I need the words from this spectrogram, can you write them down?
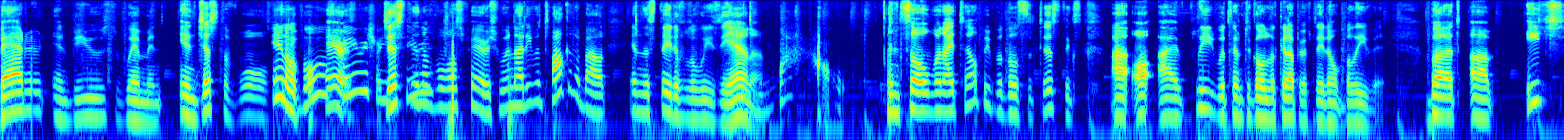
battered and abused women in just Avoyelles In a Parish, Parish. Parish? Just in a Avoyelles Parish. We're not even talking about in the state of Louisiana. Wow. And so when I tell people those statistics, I I plead with them to go look it up if they don't believe it. But um, each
